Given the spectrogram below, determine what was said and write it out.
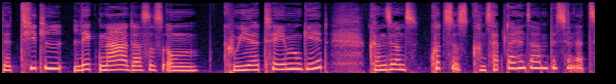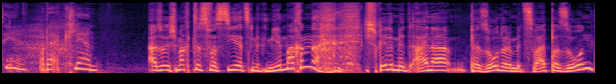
Der Titel legt nahe, dass es um Queer-Themen geht. Können Sie uns kurz das Konzept dahinter ein bisschen erzählen oder erklären? Also ich mache das, was Sie jetzt mit mir machen. Ich rede mit einer Person oder mit zwei Personen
